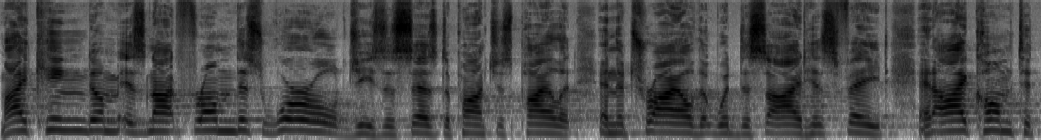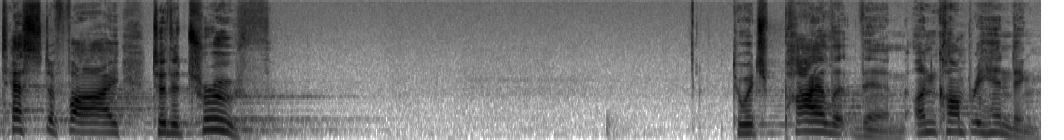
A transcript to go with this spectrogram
My kingdom is not from this world, Jesus says to Pontius Pilate in the trial that would decide his fate, and I come to testify to the truth. To which Pilate then, uncomprehending,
